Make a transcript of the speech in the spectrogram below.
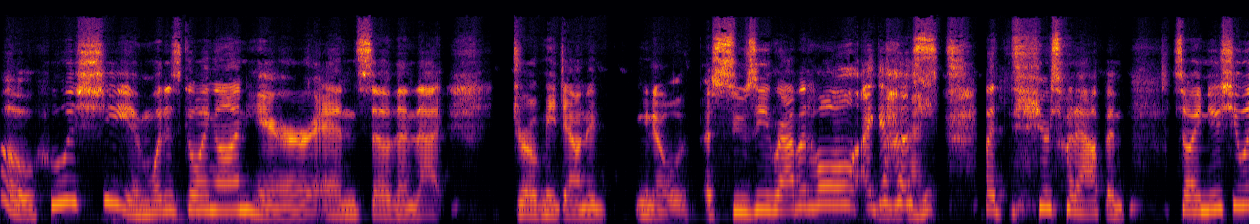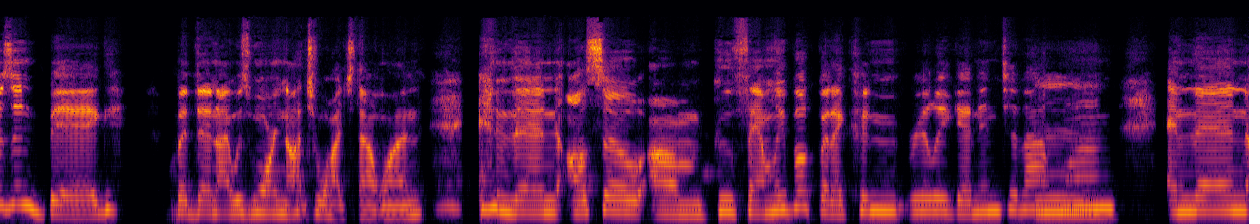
oh, who is she and what is going on here? And so then that drove me down a you know a Suzy rabbit hole, I guess. Right? But here's what happened. So I knew she was in Big, but then I was warned not to watch that one. And then also um Gu Family Book, but I couldn't really get into that Mm. one. And then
